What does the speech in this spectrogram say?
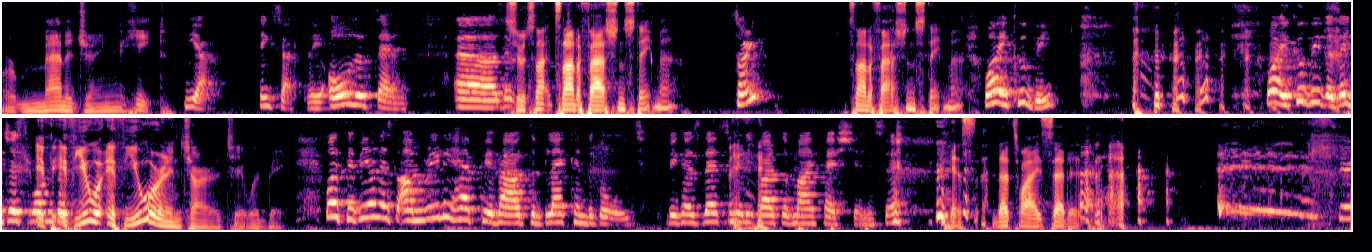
or managing heat. Yeah, exactly. All of them. Uh, the... so it's not it's not a fashion statement. Sorry. It's not a fashion statement. Well, it could be. well, it could be that they just want. If, if you were if you were in charge, it would be. Well, to be honest, I'm really happy about the black and the gold because that's really part of my fashion. So. yes, that's why I said it. so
